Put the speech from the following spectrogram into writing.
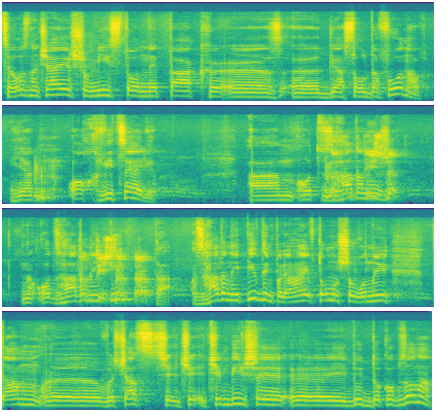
Це означає, що місто не так е, е, для солдафонів, як охвіцерів. А, от Ну, згаданий вже. Ну, от згаданий Фактично пів... так. Так. Згаданий південь полягає в тому, що вони там е, весь час, чи- чи- чим більше е, йдуть до Кобзона,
